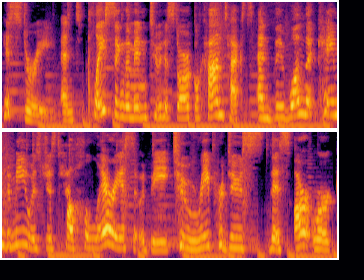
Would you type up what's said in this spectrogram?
history and placing them into historical context. And the one that came to me was just how hilarious it would be to reproduce this artwork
